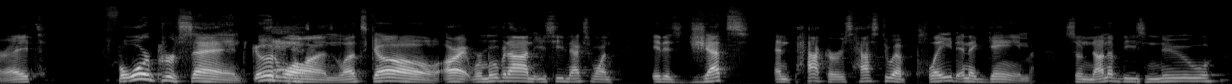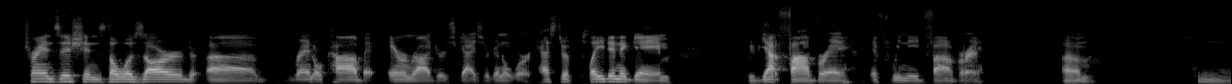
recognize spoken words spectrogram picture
All right. 4%. Good Yes. one. Let's go. All right. We're moving on. You see, next one. It is Jets and Packers has to have played in a game. So none of these new transitions, the Lazard, uh, Randall Cobb, Aaron Rodgers guys are going to work. Has to have played in a game. We've got Favre if we need Favre. Um, Hmm.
